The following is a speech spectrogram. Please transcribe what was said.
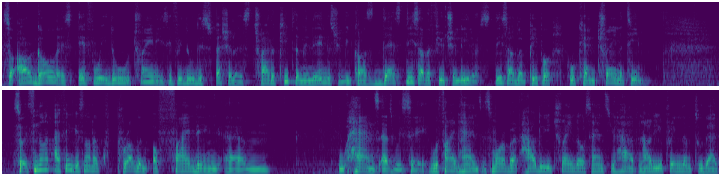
So our goal is, if we do trainees, if we do these specialists, try to keep them in the industry because these are the future leaders. These are the people who can train a team. So it's not. I think it's not a problem of finding. Um, hands as we say. We find hands. It's more about how do you train those hands you have and how do you bring them to that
